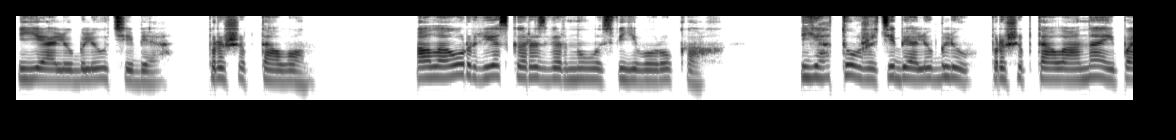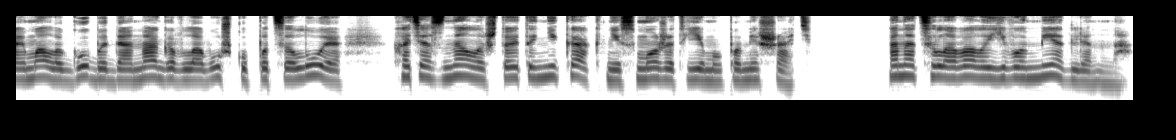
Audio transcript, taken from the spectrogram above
я люблю тебя», — прошептал он. Алаур резко развернулась в его руках. «Я тоже тебя люблю», — прошептала она и поймала губы Данага в ловушку поцелуя, хотя знала, что это никак не сможет ему помешать. Она целовала его медленно,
